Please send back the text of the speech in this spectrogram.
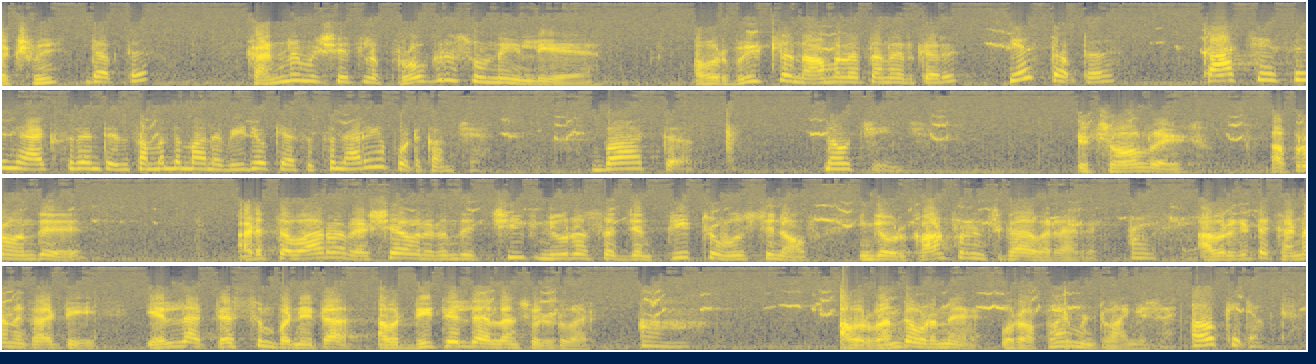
லக்ஷ்மி? டாக்டர் கண்ண விஷயத்துல ப்ரோக்ரஸ் ஒண்ணும் இல்லையே. அவர் வீட்ல நாமலா தானே இருக்காரு? Yes doctor car chasing accident இது சம்பந்தமான வீடியோ கேசஸ் நிறைய போட்டு காமிச்சேன். But no change it's all right அப்புறம் வந்து அடுத்த வாரம் ரஷ்யாவில இருந்து chief neuro surgeon Peter Ustinov இங்க ஒரு கான்ஃபரன்ஸுக்காக வர்றாரு. அவர்கிட்ட கண்ணனை காட்டி எல்லா டெஸ்டும் பண்ணிட்டா அவர் டீடைல்டா எல்லாம் சொல்லிடுவார். அவர் வந்த உடனே ஒரு அப்பாயின்மெண்ட் வாங்கிடுறேன் ஓகே டாக்டர்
